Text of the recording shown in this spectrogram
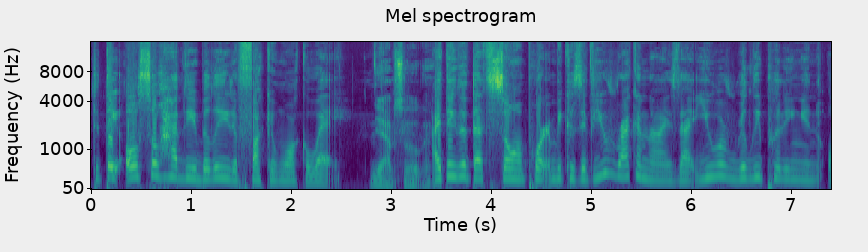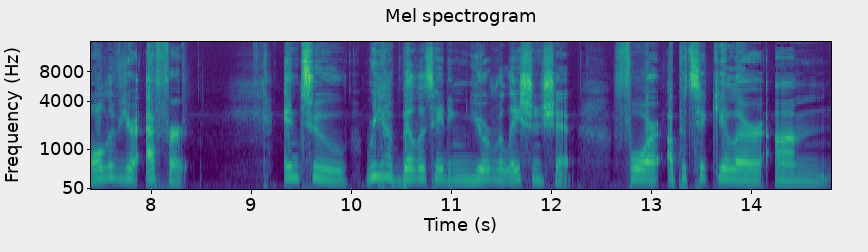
that they also have the ability to fucking walk away. Yeah, absolutely. I think that that's so important because if you recognize that you are really putting in all of your effort into rehabilitating your relationship for a particular um,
